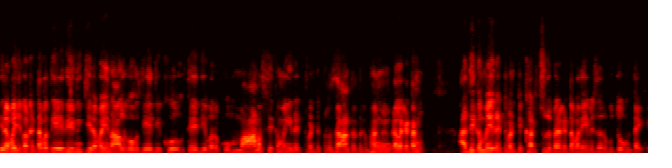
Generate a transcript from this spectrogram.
ఇరవై ఒకటవ తేదీ నుంచి ఇరవై నాలుగవ తేదీకు తేదీ వరకు మానసికమైనటువంటి ప్రశాంతతకు భంగం కలగటం అధికమైనటువంటి ఖర్చులు పెరగటం అనేవి జరుగుతూ ఉంటాయి.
